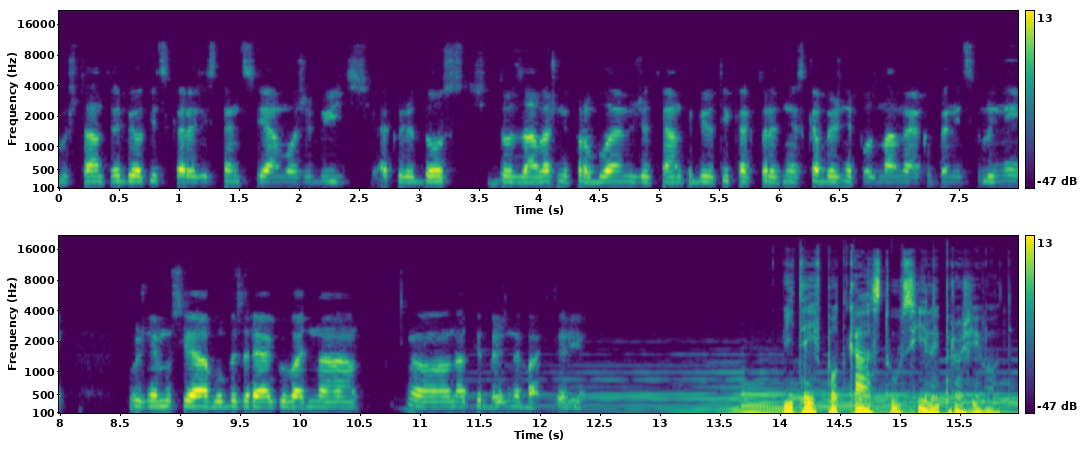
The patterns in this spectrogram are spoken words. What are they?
už tá antibiotická rezistencia môže byť akože dosť, dosť závažný problém, že tie antibiotika, ktoré dneska bežne poznáme ako peniciliny, už nemusia vôbec reagovať na, na tie bežné baktérie. Vítej v podcastu Síly pro život.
